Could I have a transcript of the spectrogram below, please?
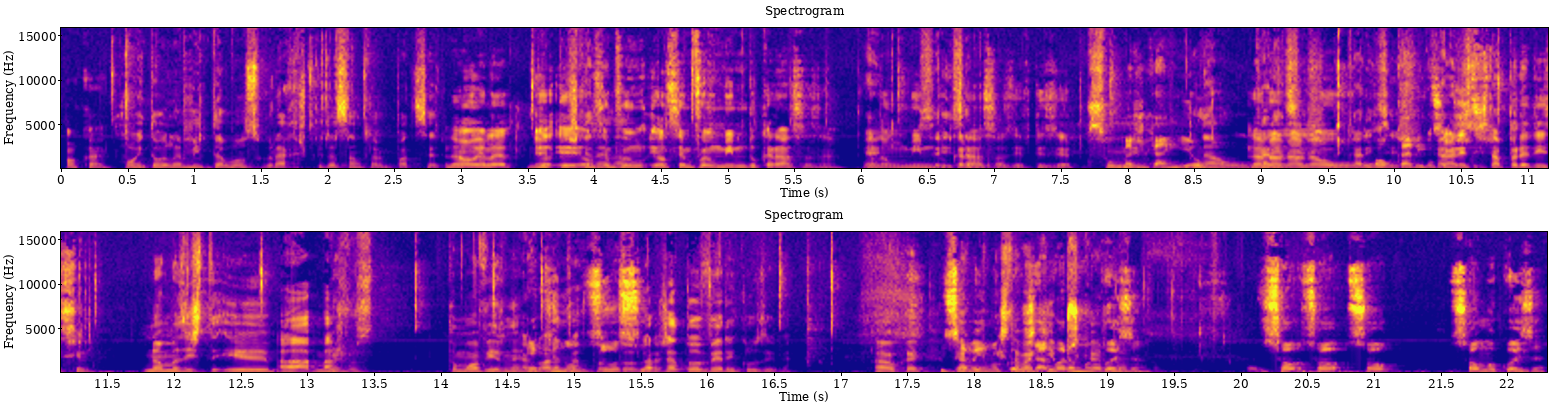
Ok. Ou então ele é muito bom segurar a respiração, também pode ser. Não, ele, é, ele, ele sempre foi um, ele sempre foi um mimo do caraças. né? É, Ele é um mimo do é caraças, devo dizer. Mas quem? Eu? Não, o Não, não, não, não. O, Caricis. o Caricis. o Caricis está paradíssimo. Não, mas isto. eh, Ah, pá. mas Estão-me a ouvir, né? que Agora, eu não tô- tô- assim. agora já estou a ver, inclusive. Ah, ok. E sabem uma Isto estava coisa, agora uma coisa. Só, só, só, só uma coisa,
